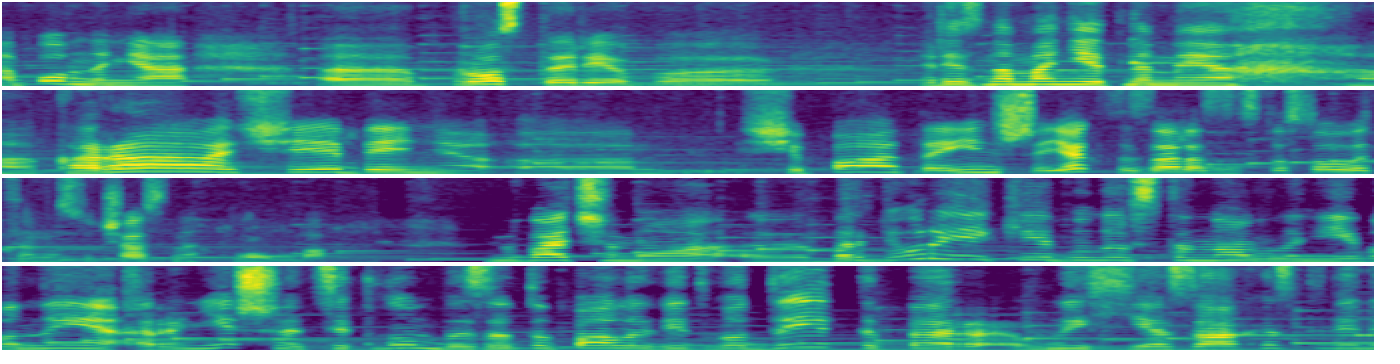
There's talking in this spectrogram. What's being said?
наповнення е, просторів е, різноманітними е, кара, щебень, е, щепа та інше, як це зараз застосовується на сучасних клумбах. Ми бачимо е, бордюри, які були встановлені. Вони раніше ці клумби затопали від води. Тепер в них є захист від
